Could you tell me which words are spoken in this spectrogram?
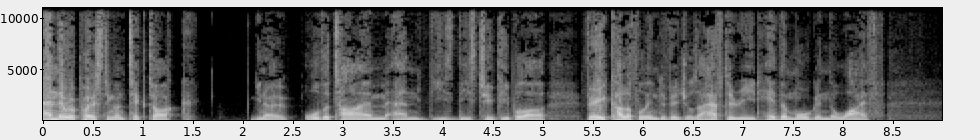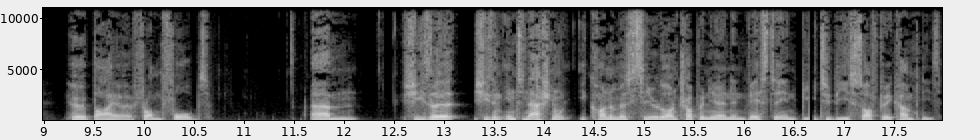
And they were posting on TikTok, you know, all the time. And these these two people are very colorful individuals. I have to read Heather Morgan, the wife, her bio from Forbes. Um, she's a she's an international economist, serial entrepreneur, and investor in B two B software companies.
